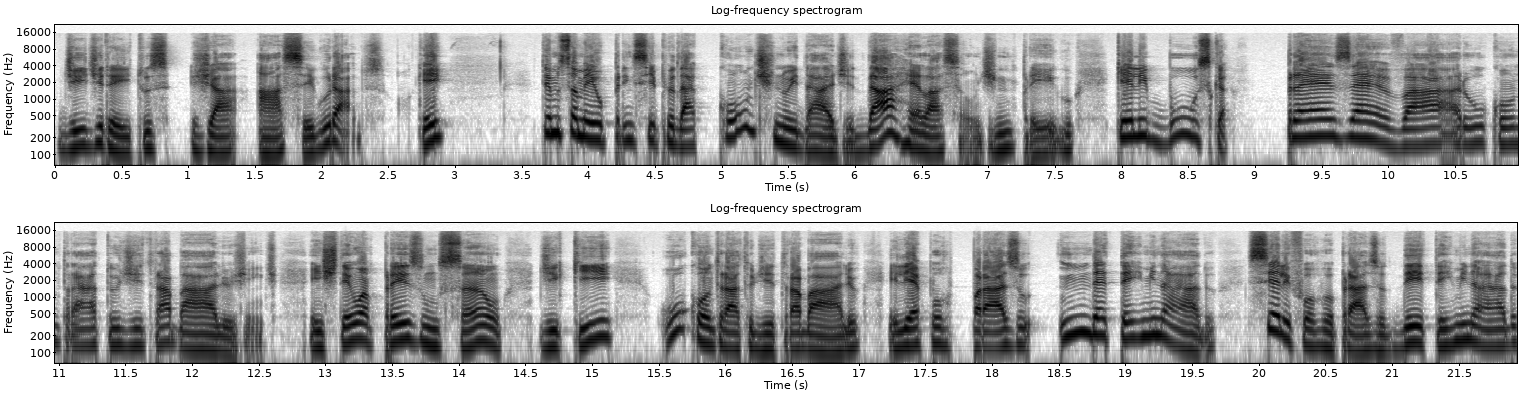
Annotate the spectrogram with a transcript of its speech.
de direitos já assegurados, ok? Temos também o princípio da continuidade da relação de emprego, que ele busca preservar o contrato de trabalho, gente. A gente tem uma presunção de que o contrato de trabalho ele é por prazo indeterminado. Se ele for por prazo determinado,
